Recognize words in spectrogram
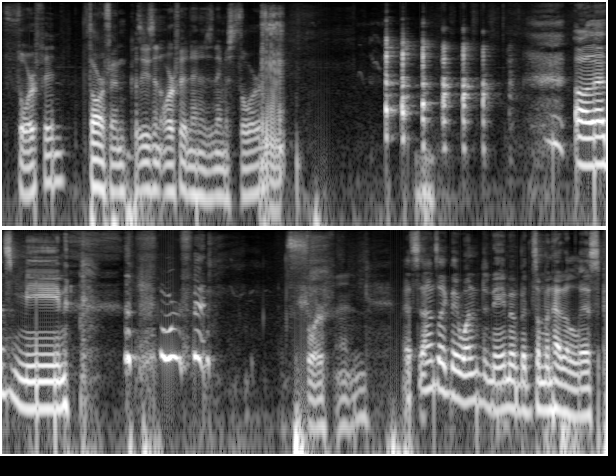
Thorfinn, Thorfinn. because he's an orphan and his name is Thor. Oh, that's mean. Thorfinn. Thorfinn. That sounds like they wanted to name him, but someone had a lisp.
